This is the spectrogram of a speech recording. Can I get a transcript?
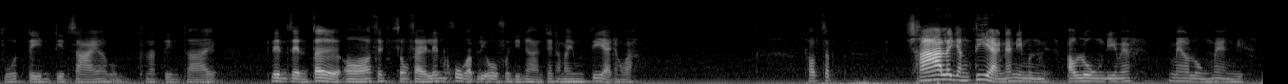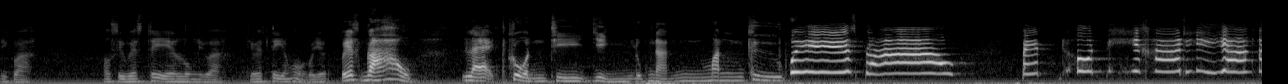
ฟูดตีนตีนซ้ายครับผมถนัดตีนซ้าย เล่นเซนเตอร์ อ๋อ สงสัยเล่นคู่กับลิโอเฟอร์ดินานแต่ทำไมมึงเตี้ยจังวะ ท็อปสช้าแล้วยังเตี้ยอย่างนั้นนี่มึง เอาลงดีไหมไม่เอาลงแม่งดีดีกว่า เอาซิเวสตี้ลงดีกว่าซิเวสตี้ยังโหดกว่าเยอะ เวสบราว์และคนที่ยิงลูกนั้นมันคือเวสบราวน์เป็ดโดนปีคาที่ย่างไอเฮ้ย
